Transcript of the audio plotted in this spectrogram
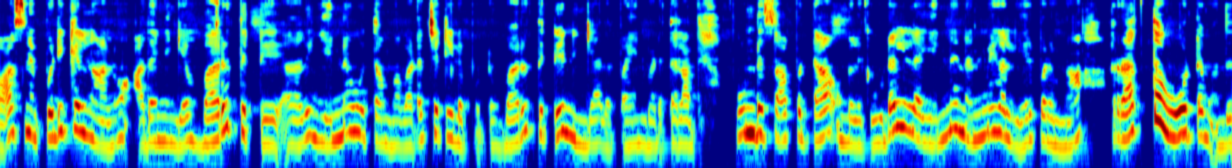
வாசனை பிடிக்கலனாலும் அதை நீங்கள் வறுத்துட்டு அதாவது எண்ணெய் ஊற்றாம வடச்சட்டியில் போட்டு வறுத்துட்டு நீங்கள் அதை பயன்படுத்தலாம். பூண்டு சாப்பிட்டா உங்களுக்கு உடலில் என்ன நன்மைகள் ஏற்படும்னா ரத்த ஓட்டம் வந்து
